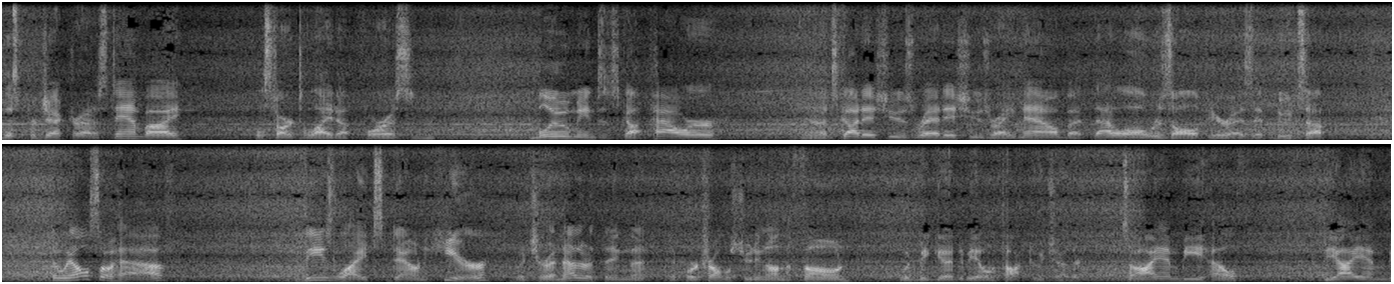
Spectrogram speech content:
this projector out of standby will start to light up for us. And blue means it's got power. You know, it's got issues, red issues right now, but that'll all resolve here as it boots up. Then we also have these lights down here, which are another thing that if we're troubleshooting on the phone, would be good to be able to talk to each other. So IMB Health. The IMB,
